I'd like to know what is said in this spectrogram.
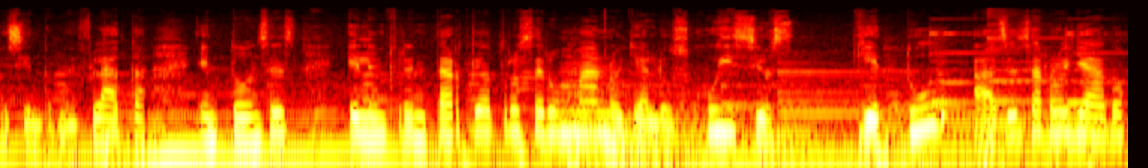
me siento muy flaca. Entonces, el enfrentarte a otro ser humano y a los juicios que tú has desarrollado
